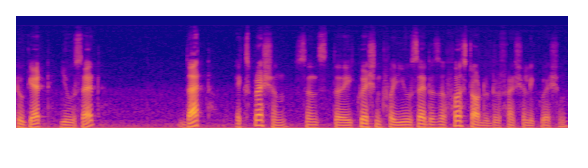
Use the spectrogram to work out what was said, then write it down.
to get u z. That expression since the equation for u z is a first order differential equation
